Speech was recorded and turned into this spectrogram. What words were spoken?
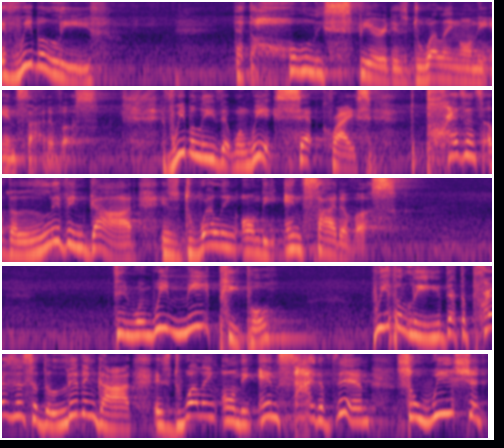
If we believe that the Holy Spirit is dwelling on the inside of us, if we believe that when we accept Christ, the presence of the living God is dwelling on the inside of us, then when we meet people, we believe that the presence of the living God is dwelling on the inside of them, so we should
